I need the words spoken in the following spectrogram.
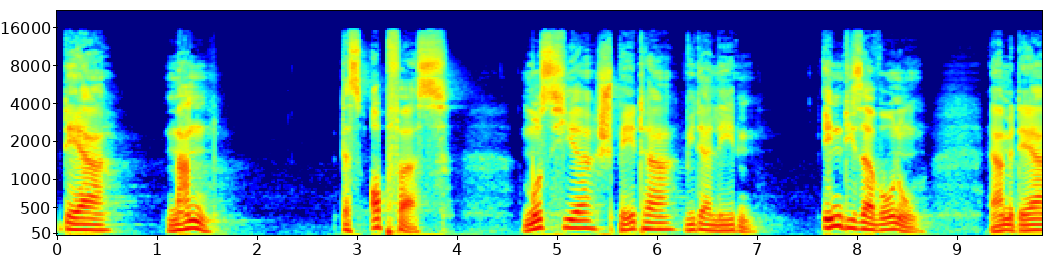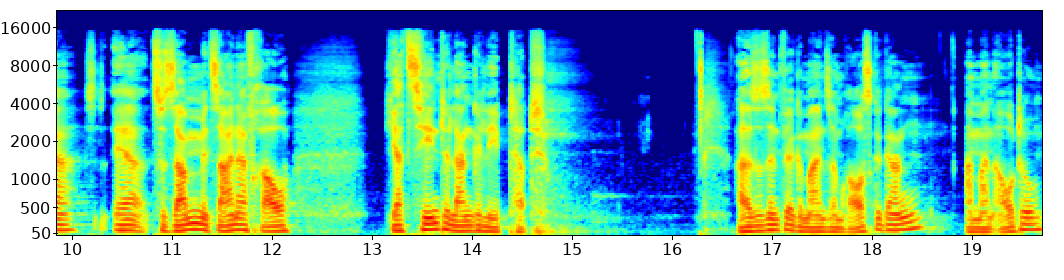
der Mann des Opfers muss hier später wieder leben. In dieser Wohnung, ja, mit der er zusammen mit seiner Frau jahrzehntelang gelebt hat. Also sind wir gemeinsam rausgegangen an mein Auto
